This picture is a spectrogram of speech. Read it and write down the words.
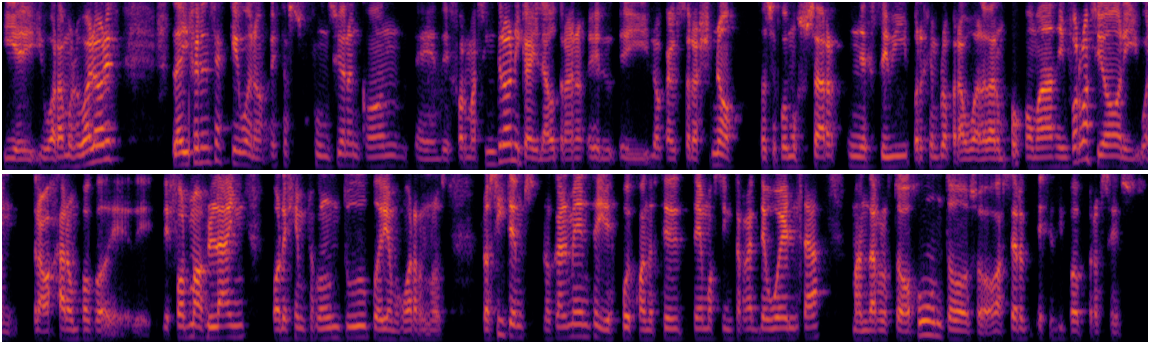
y, guardamos los valores. La diferencia es que, bueno, estas funcionan con, eh, de forma sincrónica y la otra, el, y local storage no. Entonces podemos usar IndexDB, por ejemplo, para guardar un poco más de información y, bueno, trabajar un poco de, de, forma offline. Por ejemplo, con un to podríamos guardarnos los ítems localmente y después cuando estemos internet de vuelta, mandarlos todos juntos o hacer ese tipo de procesos.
